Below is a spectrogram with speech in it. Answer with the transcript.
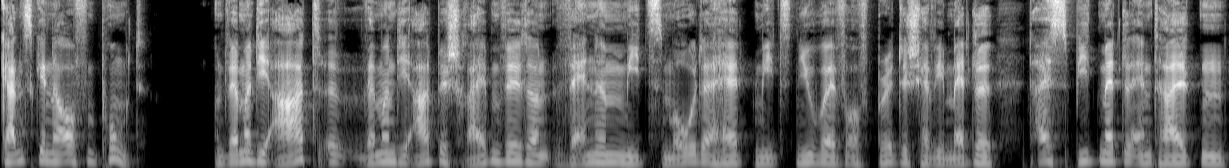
ganz genau auf den Punkt. Und wenn man die Art, äh, wenn man die Art beschreiben will, dann Venom meets Motorhead meets New Wave of British Heavy Metal, da ist Speed Metal enthalten,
